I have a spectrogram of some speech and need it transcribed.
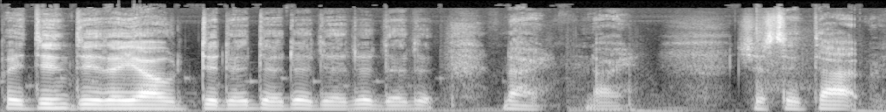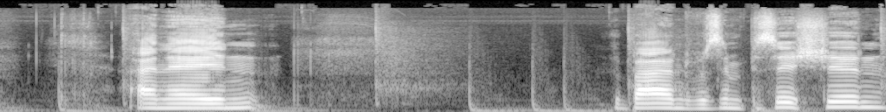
but it didn't do the old da da da da da da no no just did that and then the band was in position,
